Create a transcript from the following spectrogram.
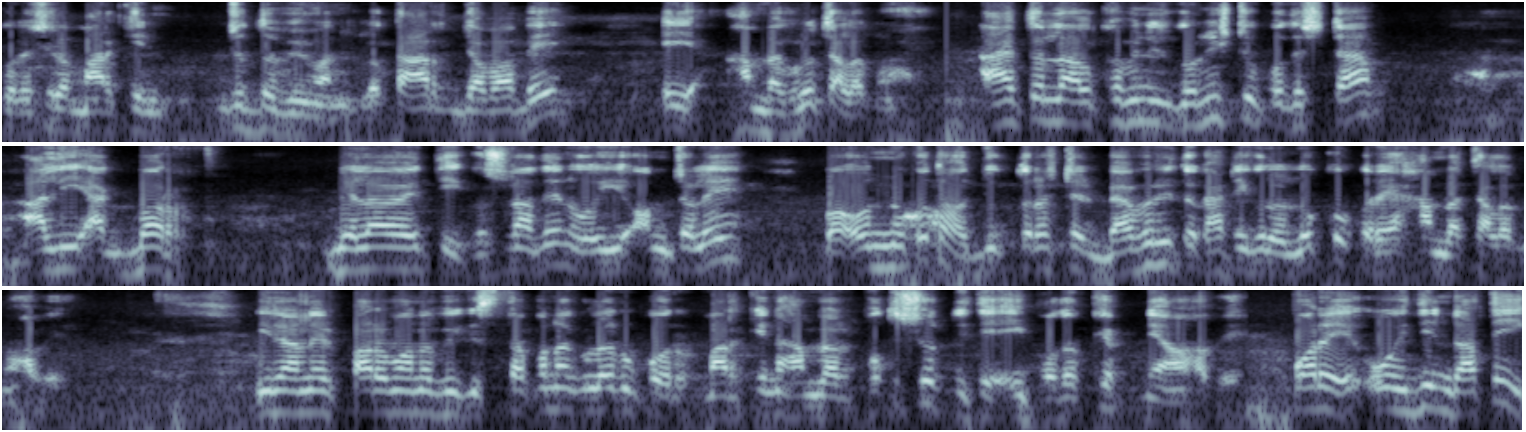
করেছিল মার্কিন যুদ্ধ বিমানগুলো। তার জবাবে এই হামলাগুলো চালানো হয়। আয়তুল্লাহ আল খমিনীর ঘনিষ্ঠ উপদেষ্টা আলী আকবর বেলায়েতি ঘোষণা দেন, ওই অঞ্চলে বা অন্য কোথাও যুক্তরাষ্ট্রের ব্যবহৃত ঘাঁটিগুলো লক্ষ্য করে হামলা চালানো হবে। ইরানের পারমাণবিক স্থাপনাগুলোর উপর মার্কিন হামলার প্রতিশোধ নিতে এই পদক্ষেপ নেওয়া হবে। পরে ওই দিন রাতেই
